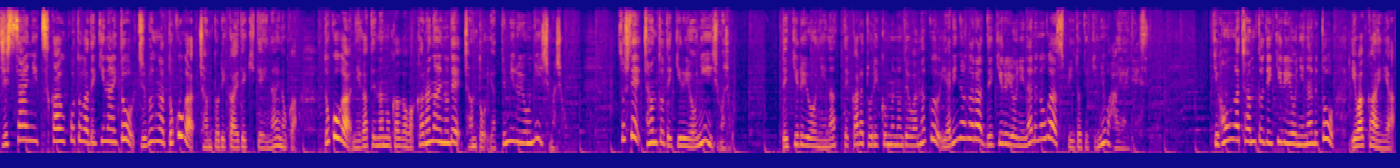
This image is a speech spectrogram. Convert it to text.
実際に使うことができないと自分がどこがちゃんと理解できていないのかどこが苦手なのかがわからないのでちゃんとやってみるようにしましょう。そしてちゃんとできるようにしましょう。できるようになってから取り組むのではなくやりながらできるようになるのがスピード的には速いです。基本がちゃんとできるようになると違和感や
